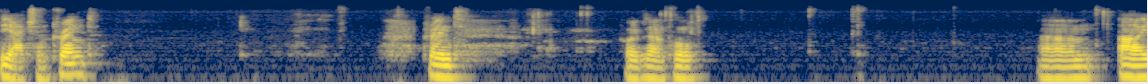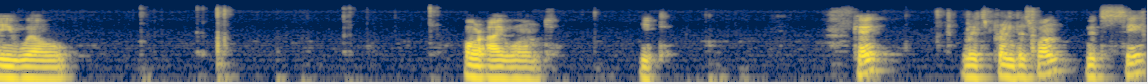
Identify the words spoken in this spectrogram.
the action print print, for example, um, I will or I won't eat. Okay, let's print this one. Let's see.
